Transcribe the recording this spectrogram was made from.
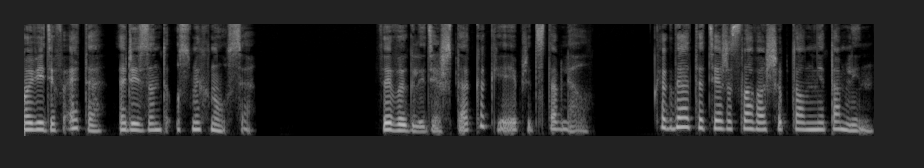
Увидев это, Ризант усмехнулся. «Ты выглядишь так, как я и представлял. Когда-то те же слова шептал мне Тамлин.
